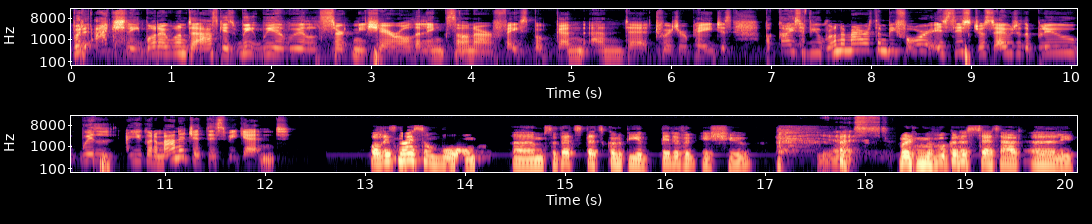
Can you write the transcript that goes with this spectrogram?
but actually, what I want to ask is, we will we'll certainly share all the links on our Facebook and and uh, Twitter pages. But guys, have you run a marathon before? Is this just out of the blue? Will are you going to manage it this weekend? Well, it's nice and warm, um, so that's that's going to be a bit of an issue. Yes, we're, we're going to set out early.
